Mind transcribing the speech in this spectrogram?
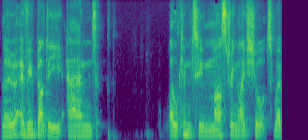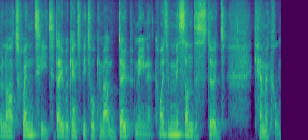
Hello, everybody, and welcome to Mastering Life Short webinar 20. Today, we're going to be talking about dopamine, quite a misunderstood chemical.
